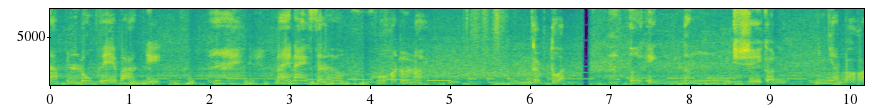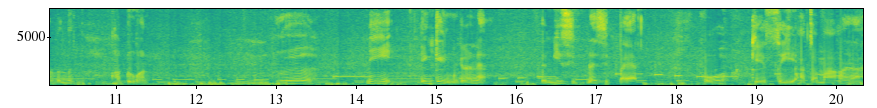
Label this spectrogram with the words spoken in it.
นักเรียนนะเป็นลูกเวบ้านดิไหนไหนเสร็จแล้วครูขอดูหน่อยอืมเดี๋ยวตรวจเออเองนั่งเฉยๆก่อนเงียบๆรอก่อนแป๊บนึงขอดูก่อนเออนี่เองเก่งเหมือนกันนะเนี่ยเต็มยี่สิบได้สิบแปดโอ้เกรดสี่อาจจะมาก็ได้นะ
